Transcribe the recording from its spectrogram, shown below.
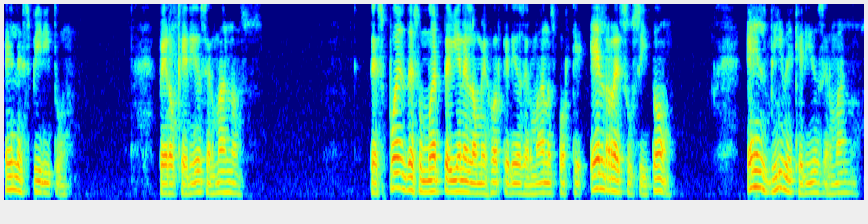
el Espíritu. Pero queridos hermanos, después de su muerte viene lo mejor, queridos hermanos, porque Él resucitó. Él vive, queridos hermanos.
